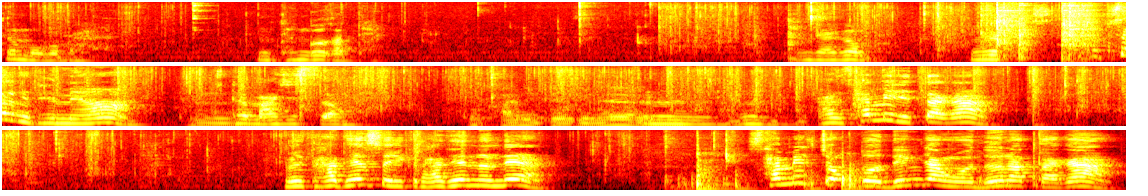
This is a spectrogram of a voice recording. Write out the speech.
또 먹어봐. 된 것 같아. 야, 이거 이거 숙성이 되면 음. 더 맛있어. 좀 간이 되긴 돼. 음, 음. 한 3일 있다가 다 됐어 이렇게 다 됐는데 3일 정도 냉장고에 넣어놨다가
